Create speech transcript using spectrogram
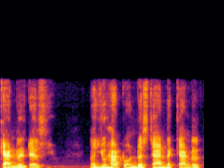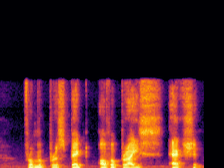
candle tells you. Now you have to understand the candle from a prospect of a price action.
